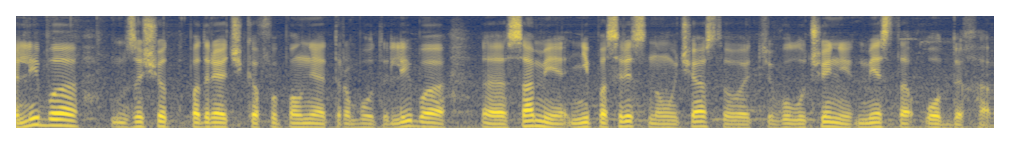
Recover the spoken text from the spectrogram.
либо за счет подрядчиков выполнять работы, либо э, сами непосредственно участвовать в улучшении места отдыха.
